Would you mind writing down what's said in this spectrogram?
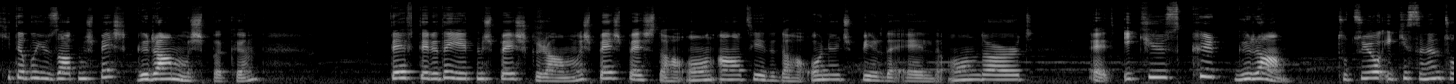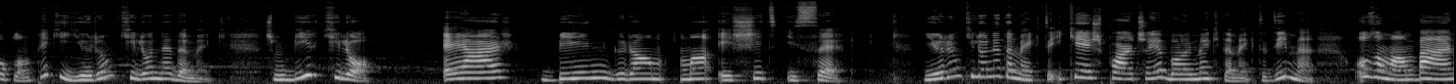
Kitabı 165 grammış bakın. Defteri de 75 grammış. 5 5 daha 10, 6 7 daha 13, 1 de elde 14. Evet 240 gram tutuyor ikisinin toplamı. Peki yarım kilo ne demek? Şimdi 1 kilo eğer 1000 grama eşit ise yarım kilo ne demekti? İki eş parçaya bölmek demekti değil mi? O zaman ben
